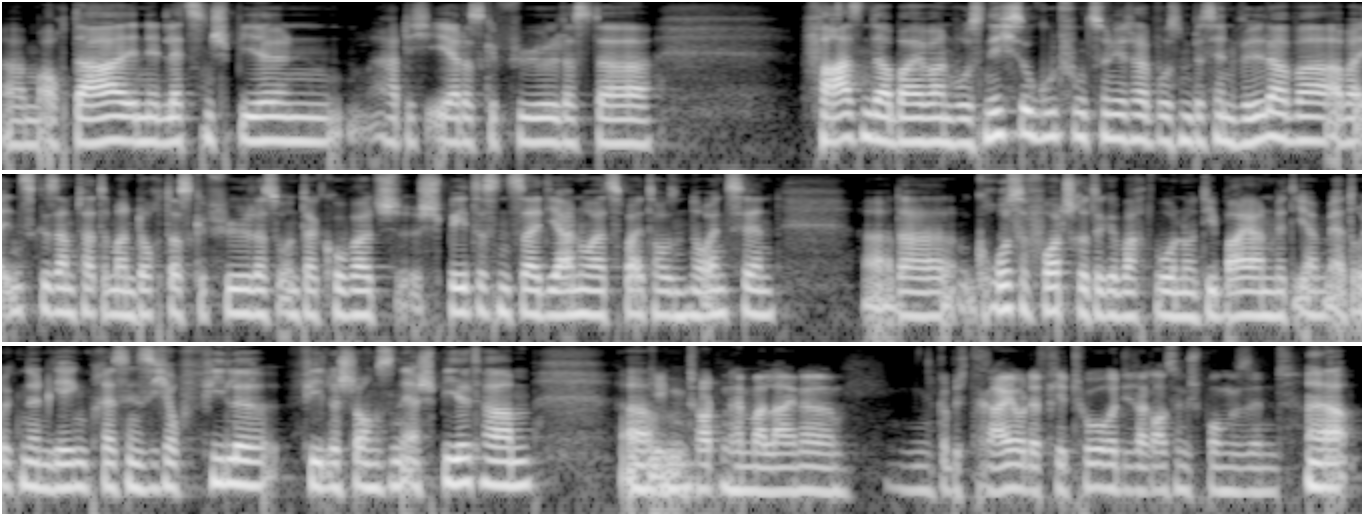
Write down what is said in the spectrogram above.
Ähm, auch da in den letzten Spielen hatte ich eher das Gefühl, dass da Phasen dabei waren, wo es nicht so gut funktioniert hat, wo es ein bisschen wilder war, aber insgesamt hatte man doch das Gefühl, dass unter Kovac spätestens seit Januar 2019 äh, da große Fortschritte gemacht wurden und die Bayern mit ihrem erdrückenden Gegenpressing sich auch viele, viele Chancen erspielt haben. Ähm, Gegen Tottenham alleine, glaube ich, drei oder vier Tore, die daraus entsprungen sind. Ja,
